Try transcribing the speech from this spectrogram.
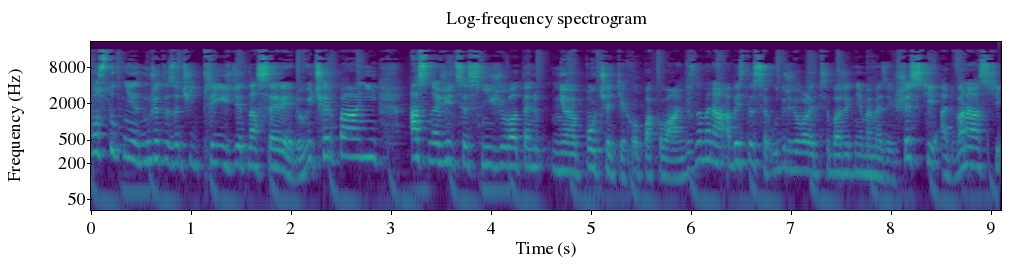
Postupně můžete začít přejíždět na série do vyčerpání a snažit se snižovat ten eh, počet těch opakování. To znamená, abyste se udržovali třeba řekněme mezi 6 a 12,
